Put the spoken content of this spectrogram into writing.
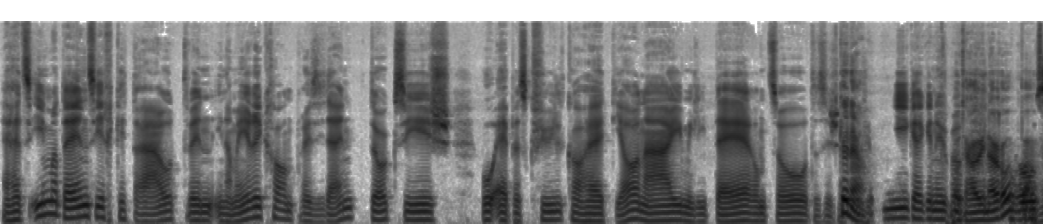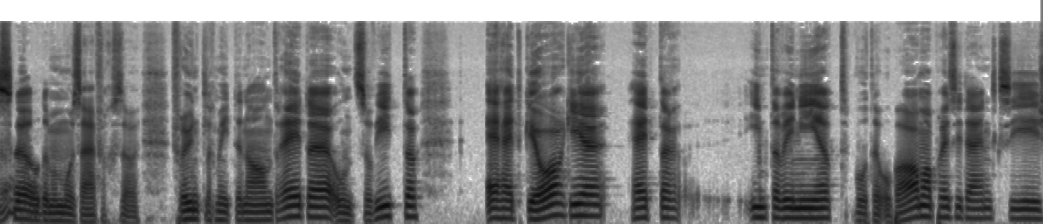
Er hat es immer dann sich getraut, wenn in Amerika ein Präsident da war, wo eben das Gefühl hat, ja, nein, Militär und so, das ist genau. gegenüber oder auch in Europa, Russen, ja. oder man muss einfach so freundlich miteinander reden und so weiter. Er hat Georgien, hat er interveniert, wo der Obama Präsident war.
